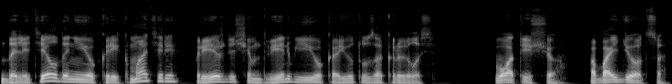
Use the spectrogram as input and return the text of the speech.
Долетел до нее крик матери, прежде чем дверь в ее каюту закрылась. «Вот еще, обойдется!»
